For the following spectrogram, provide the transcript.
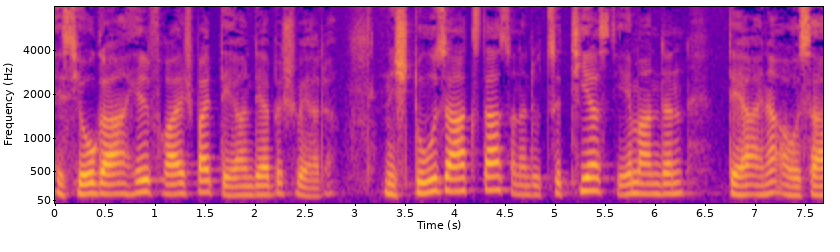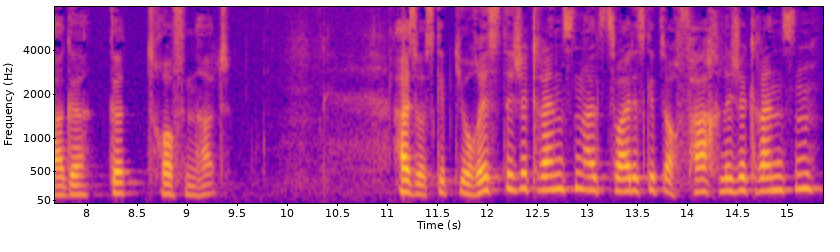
ist Yoga hilfreich bei der und der Beschwerde. Nicht du sagst das, sondern du zitierst jemanden, der eine Aussage getroffen hat. Also es gibt juristische Grenzen, als zweites gibt es auch fachliche Grenzen.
